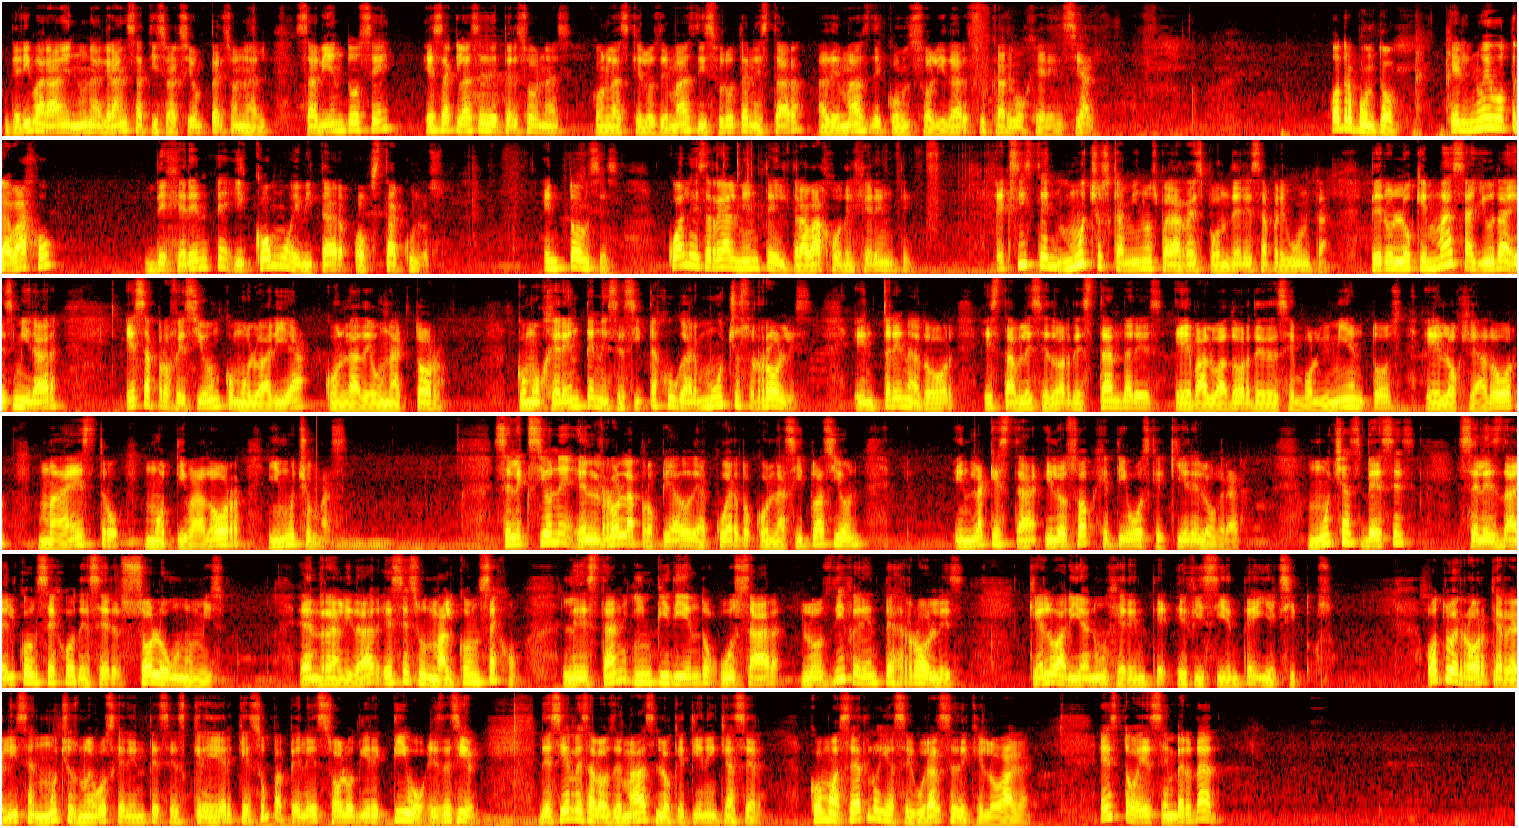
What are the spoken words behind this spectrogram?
derivará en una gran satisfacción personal, sabiéndose esa clase de personas con las que los demás disfrutan estar, además de consolidar su cargo gerencial. Otro punto, el nuevo trabajo de gerente y cómo evitar obstáculos. Entonces, ¿Cuál es realmente el trabajo del gerente? Existen muchos caminos para responder esa pregunta, pero lo que más ayuda es mirar esa profesión como lo haría con la de un actor. Como gerente necesita jugar muchos roles entrenador, establecedor de estándares, evaluador de desenvolvimientos, elogiador, maestro, motivador y mucho más. Seleccione el rol apropiado de acuerdo con la situación en la que está y los objetivos que quiere lograr. Muchas veces se les da el consejo de ser solo uno mismo. En realidad ese es un mal consejo. Le están impidiendo usar los diferentes roles que lo harían un gerente eficiente y exitoso. Otro error que realizan muchos nuevos gerentes es creer que su papel es solo directivo, es decir, decirles a los demás lo que tienen que hacer, cómo hacerlo y asegurarse de que lo hagan. Esto es, en verdad,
